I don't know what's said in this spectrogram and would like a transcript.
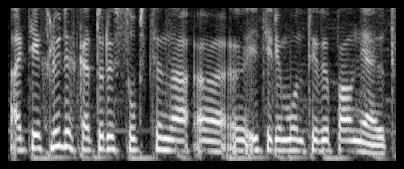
о тех людях, которые, собственно, э, эти ремонты выполняют.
